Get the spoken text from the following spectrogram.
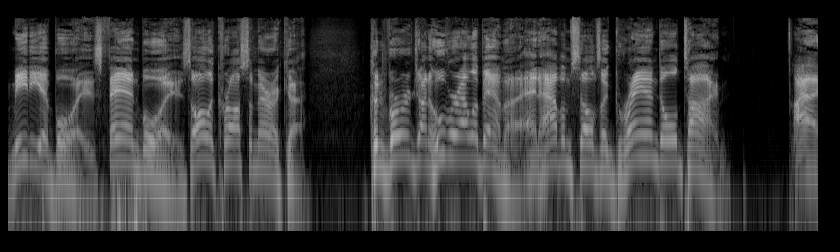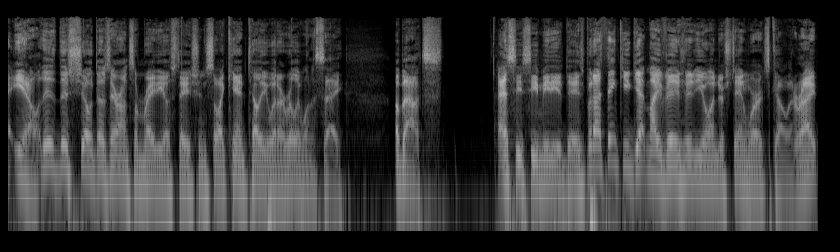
media boys, fanboys all across America. Converge on Hoover, Alabama, and have themselves a grand old time. I, you know, this, this show does air on some radio stations, so I can't tell you what I really want to say about SEC Media Days, but I think you get my vision. You understand where it's going, right?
